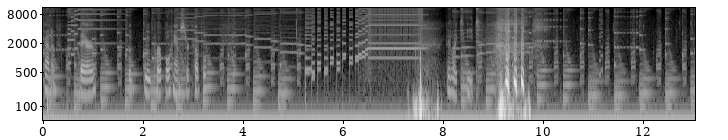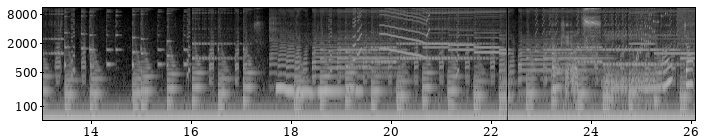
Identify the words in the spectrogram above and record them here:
kind of there, the blue-purple hamster couple. They like to eat. Okay, let's see. I don't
